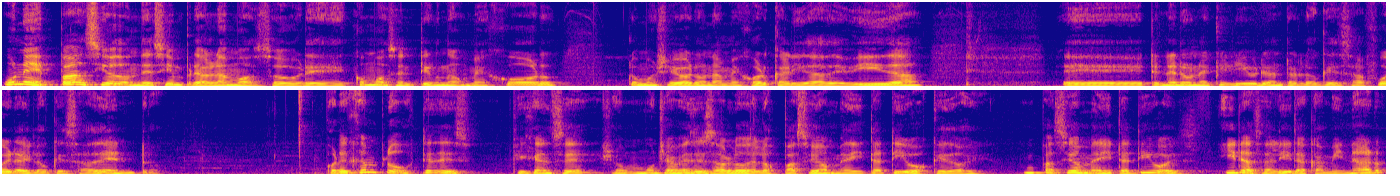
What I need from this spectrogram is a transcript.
Un espacio donde siempre hablamos sobre cómo sentirnos mejor, cómo llevar una mejor calidad de vida, eh, tener un equilibrio entre lo que es afuera y lo que es adentro. Por ejemplo, ustedes Fíjense, yo muchas veces hablo de los paseos meditativos que doy. Un paseo meditativo es ir a salir a caminar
